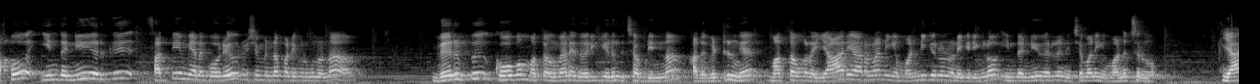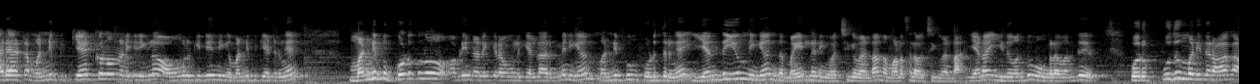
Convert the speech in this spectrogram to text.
அப்போது இந்த நியூ இயருக்கு சத்தியம் எனக்கு ஒரே ஒரு விஷயம் என்ன பண்ணி கொடுக்கணும்னா வெறுப்பு கோபம் மற்றவங்க மேலே இது வரைக்கும் இருந்துச்சு அப்படின்னா அதை விட்டுருங்க. மற்றவங்களை யார் யாரெல்லாம் நீங்கள் மன்னிக்கணும்னு நினைக்கிறீங்களோ இந்த நியூ இயரில் நிச்சயமாக நீங்கள் மன்னிச்சிடணும். யார் யார்கிட்ட மன்னிப்பு கேட்கணும்னு நினைக்கிறீங்களோ அவங்கக்கிட்டே நீங்கள் மன்னிப்பு கேட்டுருங்க. மன்னிப்பு கொடுக்கணும் அப்படின்னு நினைக்கிறவங்களுக்கு எல்லாருக்குமே நீங்கள் மன்னிப்பும் கொடுத்துருங்க. எந்தையும் நீங்கள் இந்த மைண்டில் நீங்கள் வச்சுக்க வேண்டாம் அந்த மனசில் வச்சுக்க வேண்டாம். ஏன்னா இது வந்து உங்களை வந்து ஒரு புது மனிதராக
